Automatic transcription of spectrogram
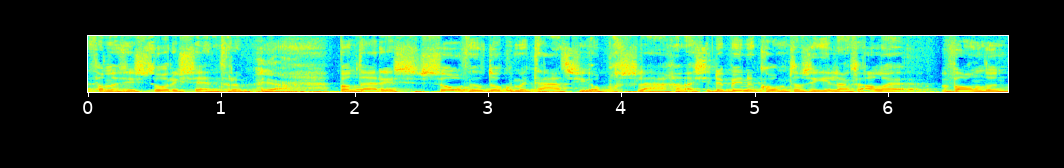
van het historisch centrum. Ja. Want daar is zoveel documentatie opgeslagen. Als je daar binnenkomt, dan zie je langs alle wanden...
